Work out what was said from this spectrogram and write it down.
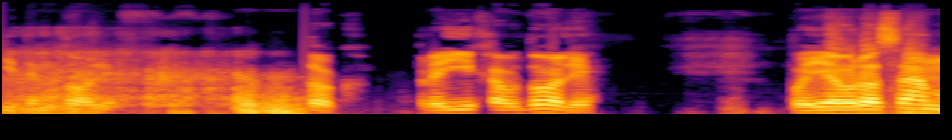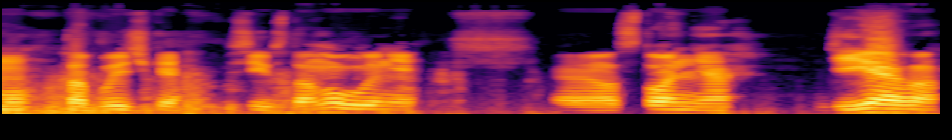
Їдемо долі. Так, приїхав долі. По Євросему таблички всі встановлені. Е, Остання Дієго,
